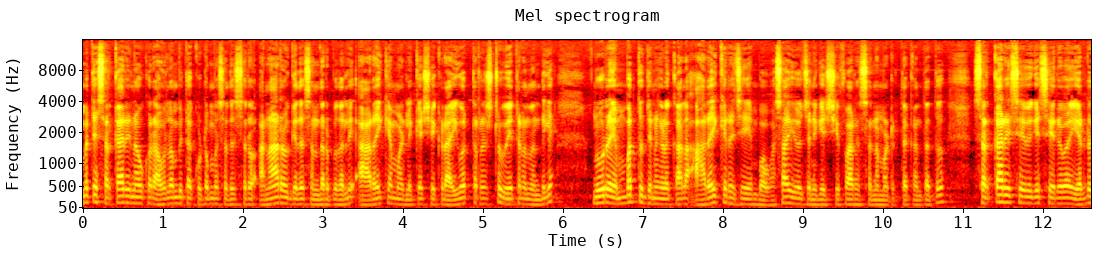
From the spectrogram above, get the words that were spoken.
ಮತ್ತು ಸರ್ಕಾರಿ ನೌಕರ ಅವಲಂಬಿತ ಕುಟುಂಬ ಸದಸ್ಯರು ಅನಾರೋಗ್ಯದ ಸಂದರ್ಭದಲ್ಲಿ ಆರೈಕೆ ಮಾಡಲಿಕ್ಕೆ ಶೇಕಡ ಐವತ್ತರಷ್ಟು ವೇತನದೊಂದಿಗೆ ನೂರ ಎಂಬತ್ತು ದಿನಗಳ ಕಾಲ ಆರೈಕೆ ರಜೆ ಎಂಬ ಹೊಸ ಯೋಜನೆಗೆ ಶಿಫಾರಸನ್ನು ಮಾಡಿರ್ತಕ್ಕಂಥದ್ದು. ಸರ್ಕಾರಿ ಸೇವೆಗೆ ಸೇರುವ ಎರಡು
